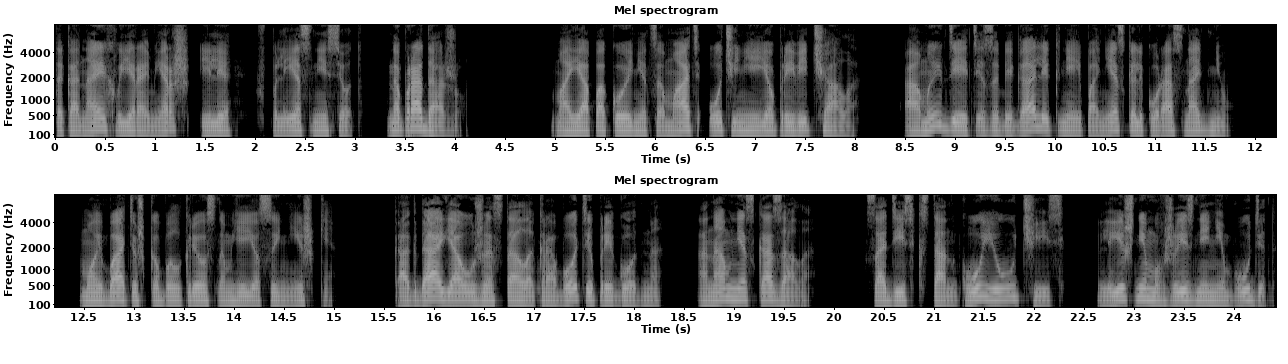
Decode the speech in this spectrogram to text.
так она их в Яромерш или в плес несет на продажу. Моя покойница-мать очень ее привечала, а мы, дети, забегали к ней по нескольку раз на дню. Мой батюшка был крестным ее сынишки. Когда я уже стала к работе пригодна, она мне сказала, «Садись к станку и учись, лишним в жизни не будет.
